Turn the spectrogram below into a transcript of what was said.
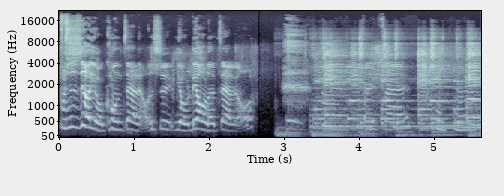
不是叫有空再聊，是有料了再聊。拜拜。嗯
